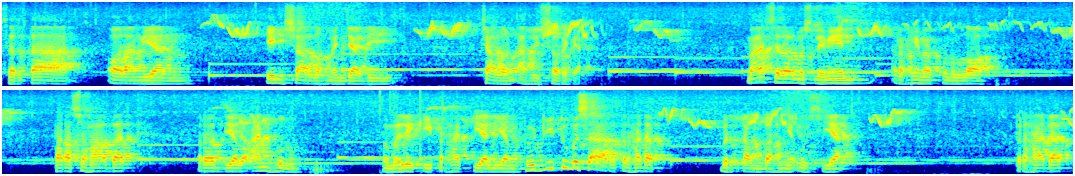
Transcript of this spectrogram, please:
serta orang yang insya Allah menjadi calon ahli surga. Ma'asyiral muslimin rahimakumullah. Para sahabat radhiyallahu anhum memiliki perhatian yang begitu besar terhadap bertambahnya usia terhadap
